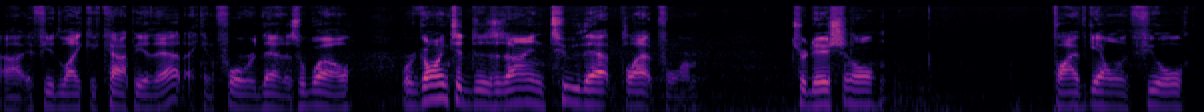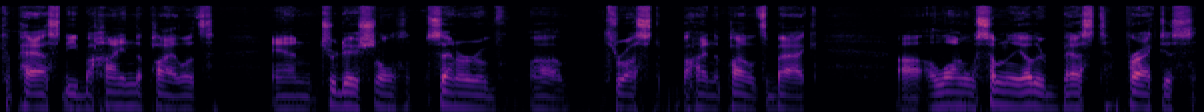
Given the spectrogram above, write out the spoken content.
Uh, if you'd like a copy of that, I can forward that as well. We're going to design to that platform traditional five gallon fuel capacity behind the pilots and traditional center of uh, thrust behind the pilot's back, uh, along with some of the other best practice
